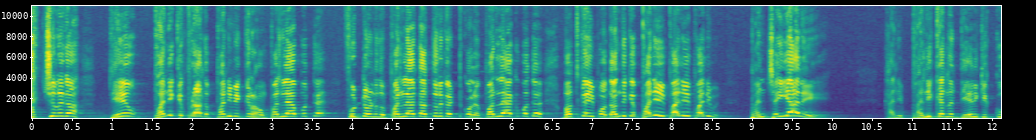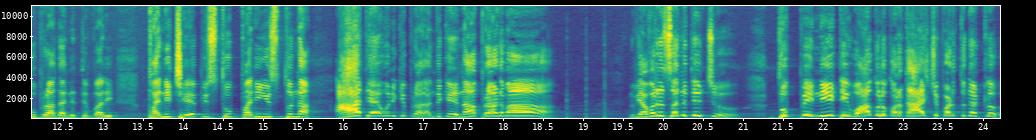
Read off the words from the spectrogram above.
యాక్చువల్గా దేవ్ పనికి ప్రాధ పని విగ్రహం. పని లేకపోతే ఫుడ్ ఉండదు. పని లేకపోతే అద్దులు కట్టుకోలేవు. పని లేకపోతే బతుకైపోద్ది అందుకే పని పని పని. పని చెయ్యాలి. కానీ పని కన్నా దేనికి ఎక్కువ ప్రాధాన్యత ఇవ్వాలి? పని చేపిస్తూ పని ఇస్తున్న ఆ దేవునికి ప్రా అందుకే నా ప్రాణమా? నువ్వెవరిని సన్నిధించు? దుప్పి నీటి వాగుల కొరకు ఆశపడుతున్నట్లు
